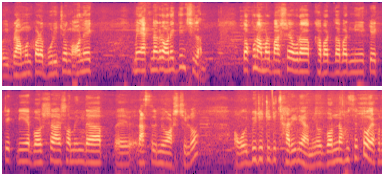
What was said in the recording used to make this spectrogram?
ওই ব্রাহ্মণপাড়া বুড়িচং অনেক আমি এক নাগারে অনেক দিন ছিলাম। তখন আমার বাসায় ওরা খাবার দাবার নিয়ে কেক টেক নিয়ে, বর্ষা সমিন্দা রাসেল মেয়েও আসছিল। ওই ভিডিও টিডিও ছাড়িনি আমি। ওই বন্যা হয়েছে তো, এখন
